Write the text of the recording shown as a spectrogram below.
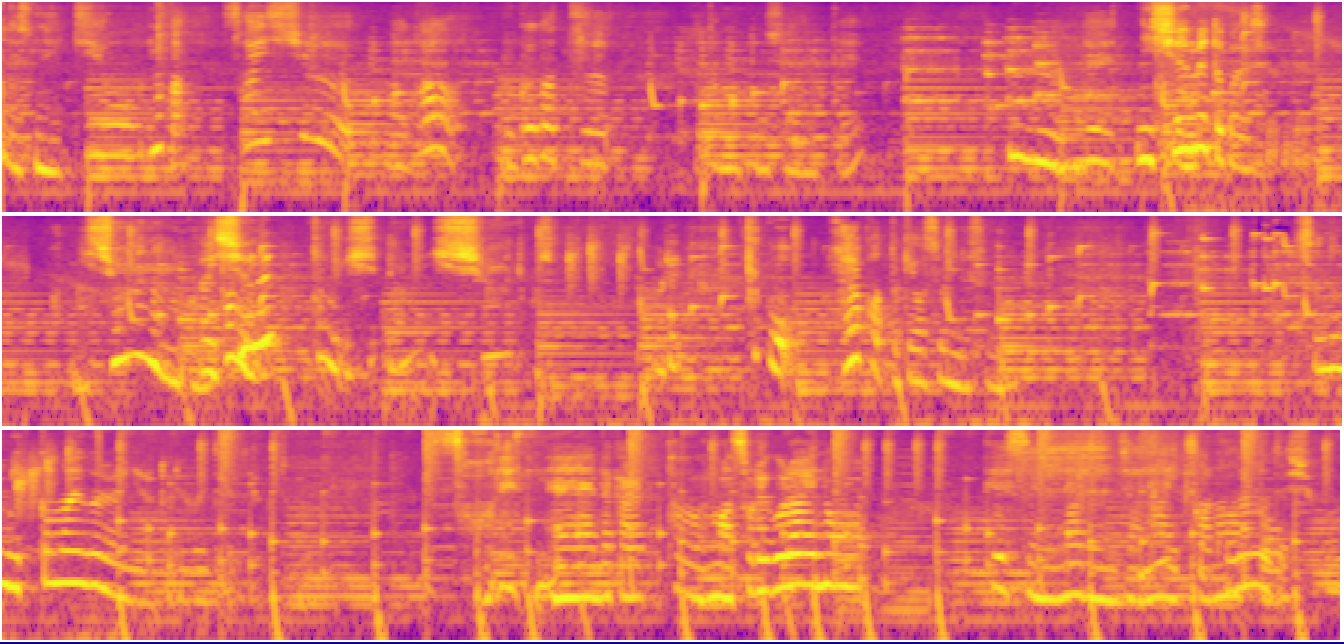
そうですね。一応なんか最終話が6月頭放送予定。うんで、2週目とかですよねあ二週目なのかな。あ一週目？多分多分一週目とかじゃない。あれ？結構早かった気がするんですよね。その3日前ぐらいには撮り終えてるってこと？そうですね。だから多分まあそれぐらいのペースになるんじゃないかなとなので。しょあと89で結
